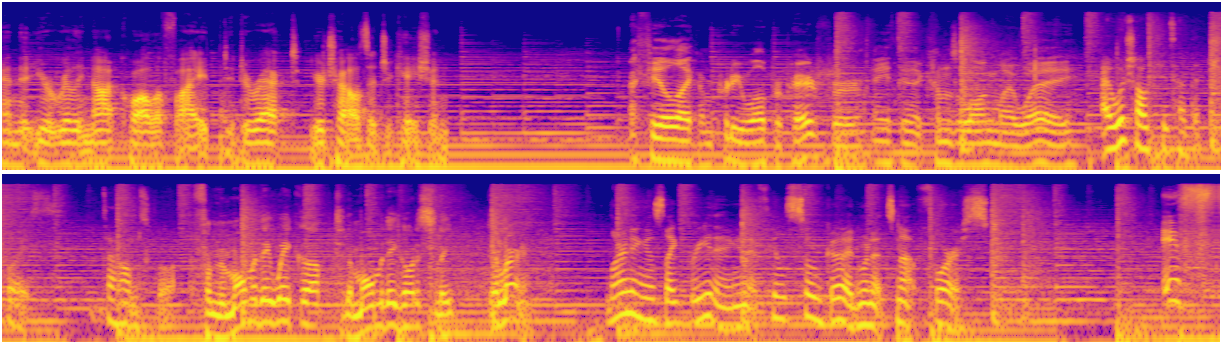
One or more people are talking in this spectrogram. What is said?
and that you're really not qualified to direct your child's education. I feel like I'm pretty well prepared for anything that comes along my way. I wish all kids had the choice to homeschool. From the moment they wake up to the moment they go to sleep, they're learning. Learning is like breathing and it feels so good when it's not forced. If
